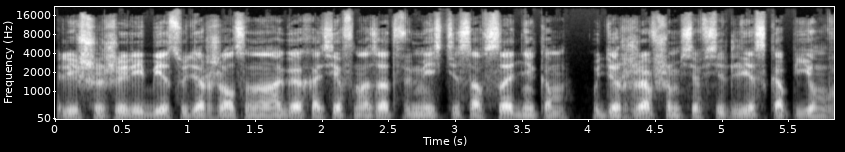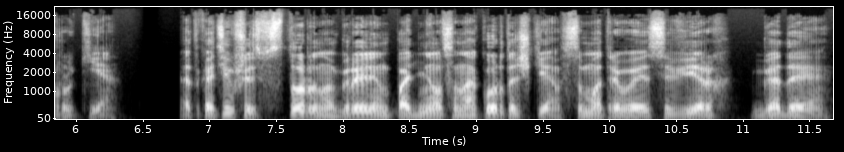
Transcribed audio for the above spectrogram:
Лишь жеребец удержался на ногах, осев назад вместе со всадником, удержавшимся в седле с копьем в руке. Откатившись в сторону, Грейлин поднялся на корточки, всматриваясь вверх, гадая,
